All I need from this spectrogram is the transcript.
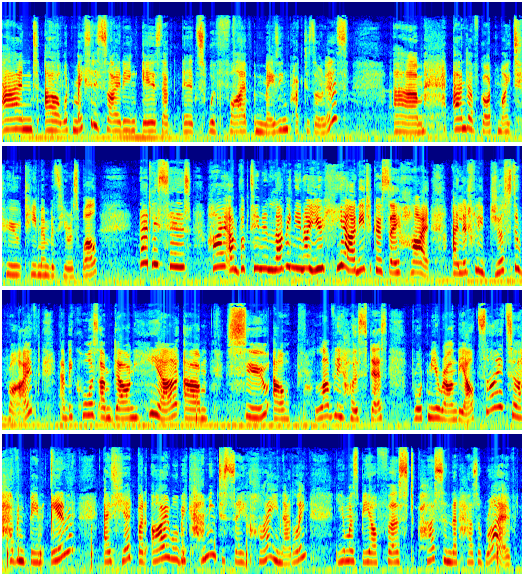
And uh, what makes it exciting is that it's with five amazing practice owners um, and I've got my two team members here as well. Natalie says, hi, I'm booked in and loving you. Are you here? I need to go say hi. I literally just arrived and because I'm down here, um, Sue, our lovely hostess, brought me around the outside. So I haven't been in as yet, but I will be coming to say hi, Natalie. You must be our first person that has arrived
